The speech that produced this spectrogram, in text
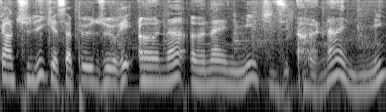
quand tu lis que ça peut durer un an, un an et demi, tu dis, un an et demi?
